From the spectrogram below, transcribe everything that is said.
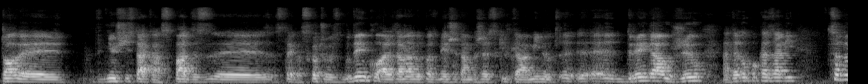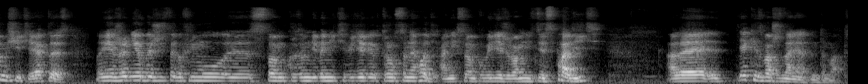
to y, w dniu Sistaka spadł z, z tego, skoczył z budynku, ale tam nagle jeszcze tam przez kilka minut y, y, y, drygał, żył, dlatego pokazali. Co wy myślicie, jak to jest? No jeżeli nie obejrzycie tego filmu z Tomem Cruise'em, nie będziecie wiedzieli, o którą scenę chodzi, a nie chcę wam powiedzieć, że wam nic nie spalić, ale jakie jest wasze zdanie na ten temat?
